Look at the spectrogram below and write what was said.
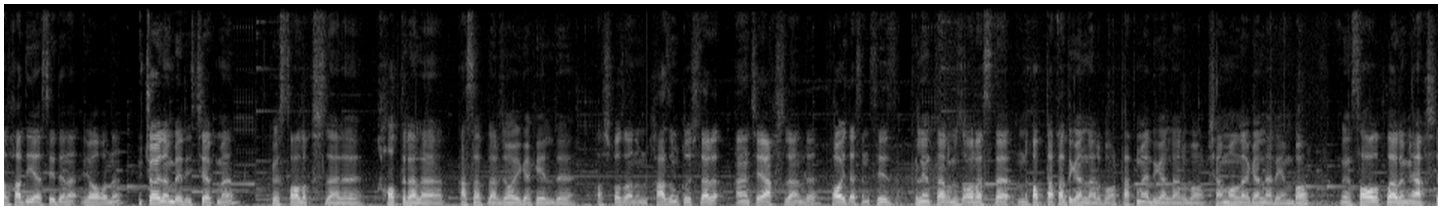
Alhadiya sedana yog'ini uch oydan beri ichyapman. Ko'z toliqishlari xotiralar asablar joyiga keldi. Oshqozonim hazm qilishlari ancha yaxshilandi. Foydasini sezdim. Klientlarimiz orasida niqob taqadiganlari bor taqmaydiganlari bor shamollaganlari ham bor. Men sog'liqlarim yaxshi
